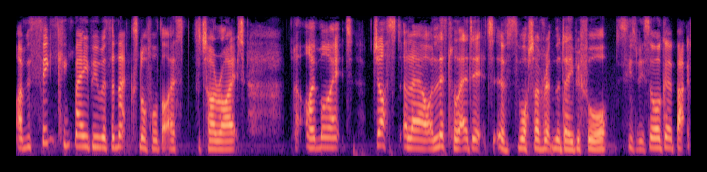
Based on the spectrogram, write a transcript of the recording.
I'm thinking maybe with the next novel that I, that I write, I might just allow a little edit of what I've written the day before. Excuse me. So I'll go back,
